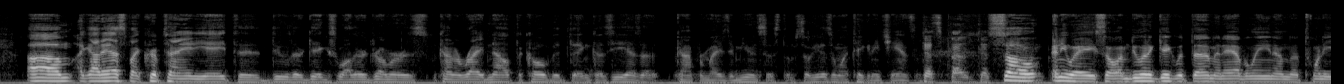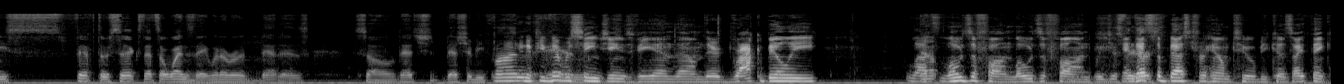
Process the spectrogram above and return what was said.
um, I got asked by Krypton 88 to do their gigs while their drummer is kind of riding out the COVID thing because he has a compromised immune system, so he doesn't want to take any chances. That's about, that's So anyway, so I'm doing a gig with them in Abilene on the 25th or 6th. That's a Wednesday, whatever that is. So that should that should be fun. And if you've never seen James V and them, they're rockabilly. Lots, loads of fun, loads of fun, We just and that's the best for him too because I think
